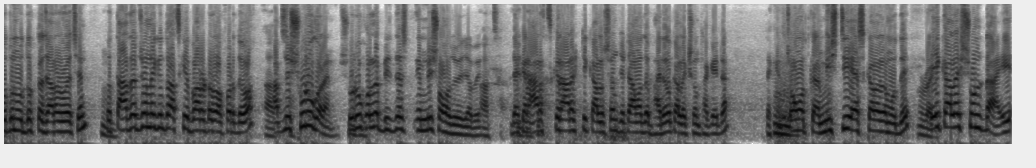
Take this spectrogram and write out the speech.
নতুন উদ্যোক্তা যারা রয়েছেন তো তাদের জন্য কিন্তু আজকে বারোটার অফার দেওয়া। আপনি শুরু করেন। শুরু করলে বিজনেস এমনি সহজ হয়ে যাবে। আচ্ছা, দেখেন আজকের আরেকটি কালেকশন যেটা আমাদের ভাইরাল কালেকশন থাকে এটা। দেখেন চমৎকার মিষ্টি অ্যাশ কালারের মধ্যে। এই কালেকশনটা এই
